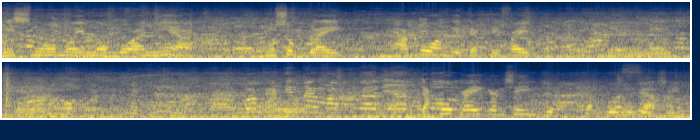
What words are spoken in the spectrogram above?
mismo mo imo kuan niya, mo supply, ako ang i-35. Dako kay kag save jud. Dako jud kag save.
